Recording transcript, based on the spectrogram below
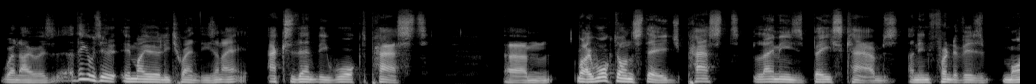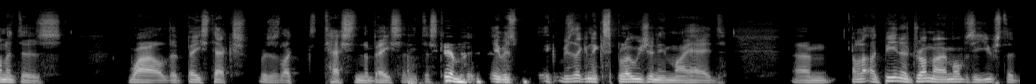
when I was, I think it was in my early 20s, and I accidentally walked past, um, well, I walked on stage past Lemmy's bass cabs and in front of his monitors while the bass tech was like testing the bass, and it just it was it was like an explosion in my head. Um, being a drummer, I'm obviously used to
